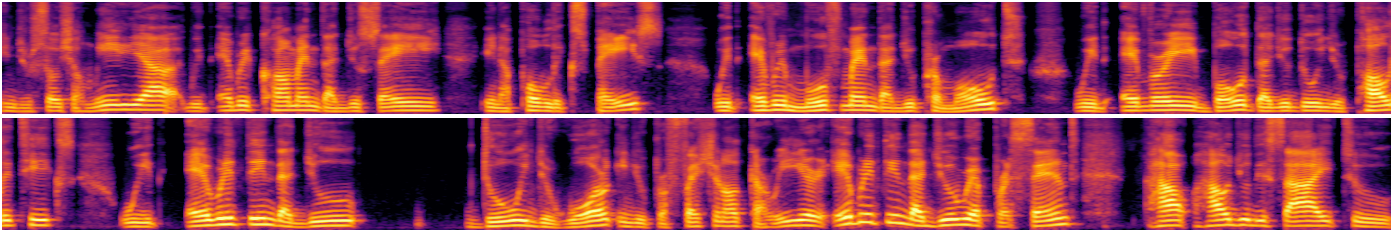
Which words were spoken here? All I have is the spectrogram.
in your social media, with every comment that you say in a public space, with every movement that you promote, with every vote that you do in your politics, with everything that you do in your work, in your professional career, everything that you represent, how how you decide to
